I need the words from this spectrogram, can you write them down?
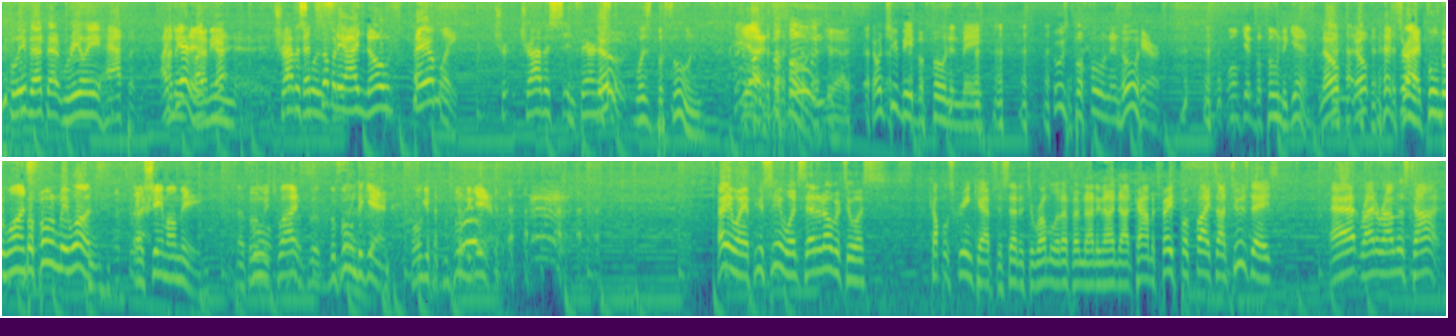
you believe that? That really happened. I, get it. I mean, that- Travis that's was somebody I know's family. Tra- Travis, in fairness, Dude. was buffooned. He was buffooned. Yes. Don't you be buffooning me. Who's buffooning who here? Won't get buffooned again. Nope, nope. That's, That's right. Fool me once. Buffoon me once. Uh, shame on me. Uh, Fool me twice. bu- buffooned again. Won't get buffooned again. Anyway, if you see one, send it over to us. Couple screen caps or send it to rumble at fm99.com. It's Facebook Fights on Tuesdays at right around this time.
